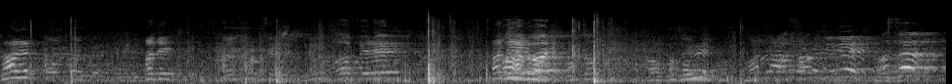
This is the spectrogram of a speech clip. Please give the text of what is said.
Salim. Hadi. Aferin. Hadi. Hadi. Hadi Hasan. Hasan.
